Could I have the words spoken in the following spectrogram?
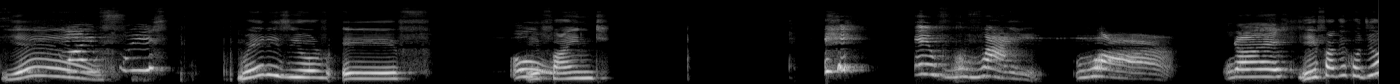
Yes. Where is your F? Oh. A find It's right. War. Guys. F আগে খোঁজো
